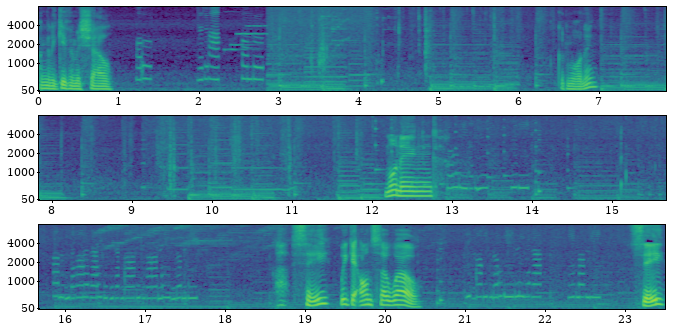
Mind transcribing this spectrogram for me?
I'm going to give him a shell. See, we get on so well. See,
